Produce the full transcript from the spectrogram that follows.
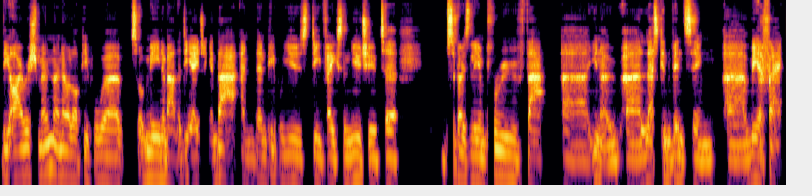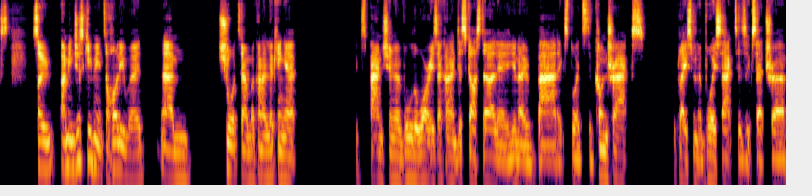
The Irishman. I know a lot of people were sort of mean about the de aging in that. And then people use deepfakes in YouTube to supposedly improve that, uh, you know, uh, less convincing uh, VFX. So, I mean, just keeping it to Hollywood, um, short term, we're kind of looking at expansion of all the worries I kind of discussed earlier, you know, bad exploitative contracts, replacement of voice actors, etc.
